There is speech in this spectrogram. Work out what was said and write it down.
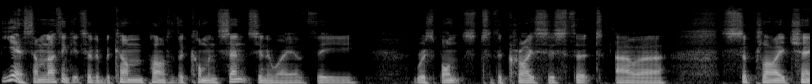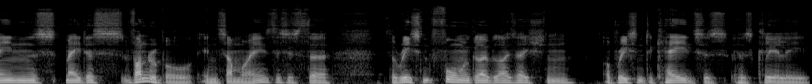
Yes, I mean, I think it's sort of become part of the common sense in a way of the response to the crisis that our supply chains made us vulnerable in some ways. This is the the recent form of globalization of recent decades has has clearly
